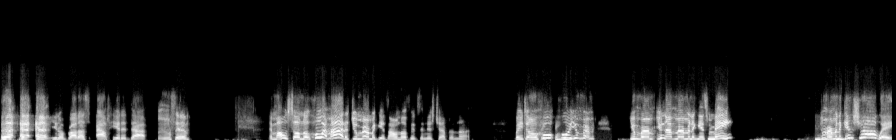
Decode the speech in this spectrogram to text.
you know, brought us out here to die. Mm, I said, and Moses told him, "Look, who am I that you murmur against?" I don't know if it's in this chapter or not. But you him, "Who? Who are you murmuring? You murmur. You're not murmuring against me. You're mm-hmm. murmuring against Yahweh."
